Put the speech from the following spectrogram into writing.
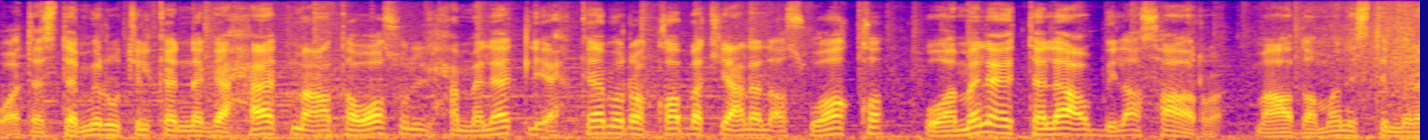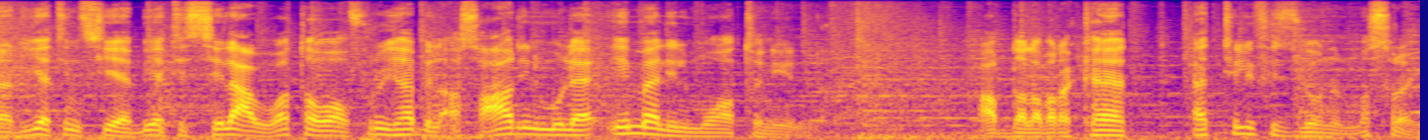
وتستمر تلك النجاحات مع تواصل الحملات لإحكام الرقابة على الأسواق ومنع التلاعب بالأسعار مع ضمان استمرارية سيابية السلع وتوافرها بالأسعار الملائمة للمواطنين. عبد الله بركات التلفزيون المصري.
